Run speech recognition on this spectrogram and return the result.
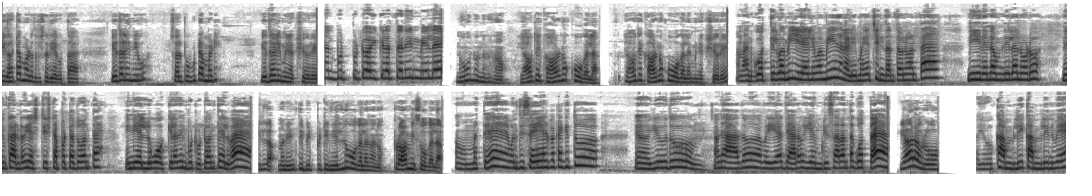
ಈಗ ಹಠ ಮಾಡಿದ್ರು ಸರಿಯಾಗುತ್ತಾ ಎದಳಿ ನೀವು ಸ್ವಲ್ಪ ಊಟ ಮಾಡಿ. ಎದಳಿ ಮೀನಾಕ್ಷಿ ಅವರೇ ನಾನು ಬಿಟ್ಬಿಟ್ಟು ಇನ್ಮೇಲೆ. ನೋ ನೋ ನೋ ಯಾವುದೇ ಕಾರಣಕ್ಕೂ ಹೋಗಲ್ಲ. ಯಾವುದೇ ಕಾರಣಕ್ಕೂ ಹೋಗಲ್ಲ ಮೀನಾಕ್ಷಿ ಅವರೇ ನನಗೆ ಗೊತ್ತಿಲ್ವ ಮೀ ಹೇಳಿ ಮಮ್ಮಿ ನನ್ನ ಅಳಿಮಯ್ಯ ಚಿಂದಂತವನು ಅಂತ. ನೀನೇ ನಂಬಲಿಲ್ಲ ನೋಡು ನಿನ್ ಕಂಡ್ರೆ ಎಷ್ಟು ಇಷ್ಟಪಟ್ಟದು ಅಂತ. ಇನ್ನು ಎಲ್ಲೂ ಹೋಗಿಲ್ಲ ನೀನು ಬಿಟ್ಬಿಟ್ಟು ಅಂತ ಅಲ್ವಾ? ಇಲ್ಲ ನಾನು ಹೆಂಡತಿ ಬಿಟ್ಬಿಟ್ಟು ಎಲ್ಲೂ ಹೋಗಲ್ಲ ನಾನು. ಪ್ರಾಮಿಸ್ ಹೋಗಲ್ಲ. ಹ್ಮ್, ಮತ್ತೆ ಒಂದ್ ದಿವಸ ಹೇಳ್ಬೇಕಾಗಿತ್ತು. ಇದು ನಾನು ಯಾವ್ದು ಅಯ್ಯದ ಯಾರೋ ಎಂ ಡಿ ಸರ್ ಅಂತ ಗೊತ್ತಾ? ಯಾರವರು? ಅಯ್ಯೋ ಕಂಬ್ಲಿ ಕಂಬ್ಲಿನ್ವೇ.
